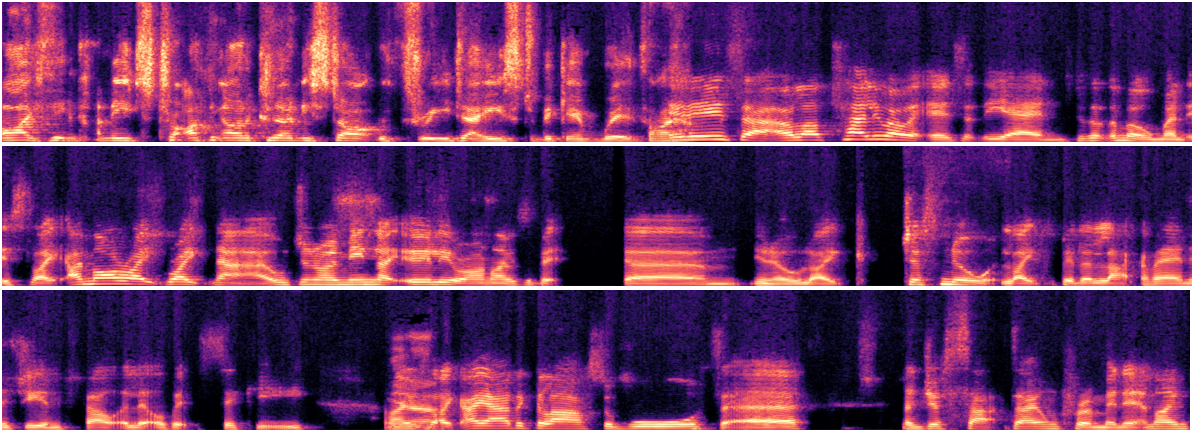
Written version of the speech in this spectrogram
I think I need to try. I think I could only start with three days to begin with. I it is that. Well, I'll tell you how it is at the end because at the moment it's like I'm all right right now. Do you know what I mean? Like earlier on, I was a bit, um, you know, like just no, like a bit of lack of energy and felt a little bit sicky. And I was like, I had a glass of water and just sat down for a minute, and I'm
